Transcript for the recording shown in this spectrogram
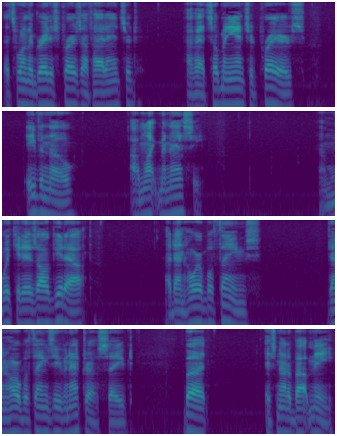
That's one of the greatest prayers I've had answered. I've had so many answered prayers, even though I'm like Manasseh. I'm wicked as all get out. I done horrible things. Done horrible things even after I was saved. But it's not about me.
